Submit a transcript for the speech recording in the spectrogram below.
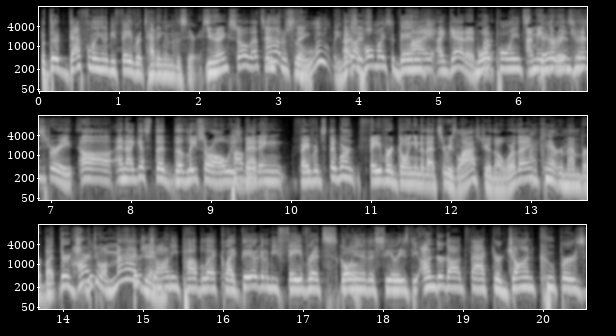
but they're definitely going to be favorites heading into the series. you think so? That's interesting. Absolutely, they That's got home ice advantage. I, I get it. more points. I mean, they're there is injured. history. Uh, and I guess the, the Leafs are always Public. betting favorites. They weren't favored going into that series last year, though, were they? I can't remember, but they're Hard to they're imagine. Johnny Public, like they are going to be favorites going Oh. into this series. The underdog factor, Jon Cooper's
